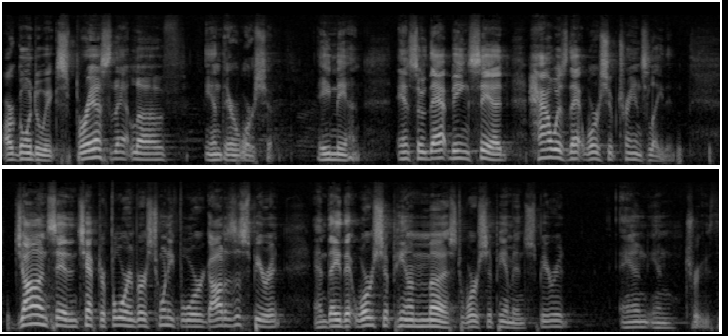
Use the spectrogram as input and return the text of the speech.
are going to express that love in their worship. Amen. And so, that being said, how is that worship translated? John said in chapter 4 and verse 24 God is a spirit, and they that worship him must worship him in spirit and in truth.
